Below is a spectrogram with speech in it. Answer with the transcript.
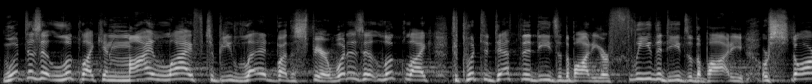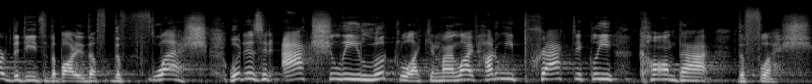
What does it look like in my life to be led by the Spirit? What does it look like to put to death the deeds of the body or flee the deeds of the body or starve the deeds of the body, the, the flesh? What does it actually look like in my life? How do we practically combat the flesh?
